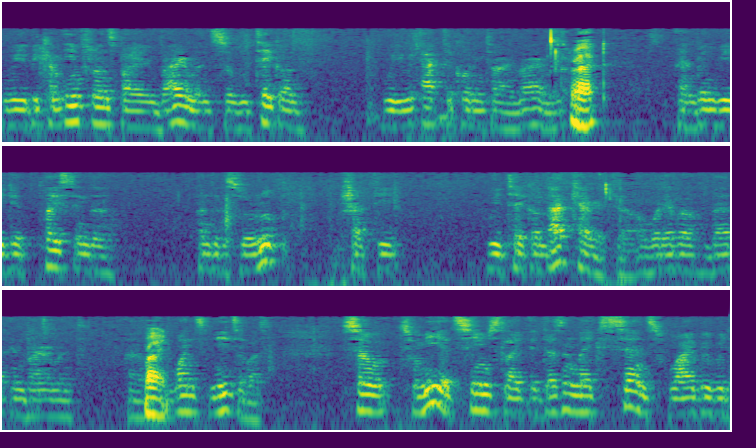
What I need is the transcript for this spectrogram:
we become influenced by our environment, so we take on, we act according to our environment, Correct. and when we get placed in the under the Swarup Shakti, we take on that character or whatever that environment uh, Right. wants needs of us. So to me, it seems like it doesn't make sense why we would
